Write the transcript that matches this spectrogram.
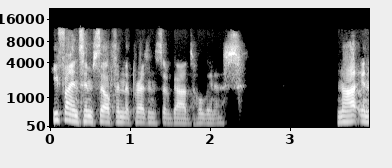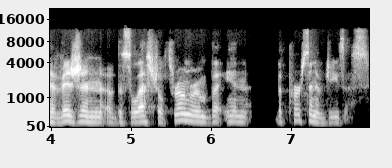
He finds himself in the presence of God's holiness not in a vision of the celestial throne room, but in the person of Jesus,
